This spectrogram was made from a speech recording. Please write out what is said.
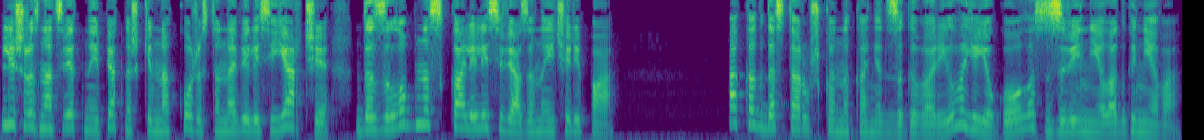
лишь разноцветные пятнышки на коже становились ярче, да злобно скалились вязаные черепа. А когда старушка наконец заговорила, ее голос звенел от гнева.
